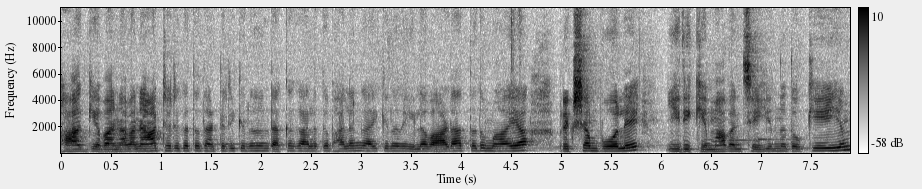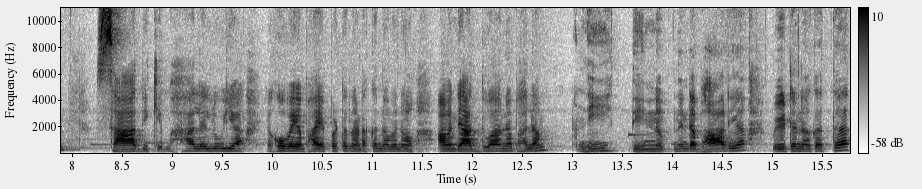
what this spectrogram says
ഭാഗ്യവാൻ. അവൻ ആറ്റരുകത്ത് നട്ടിരിക്കുന്നതും തക്ക കാലത്ത് ഫലം കായ്ക്കുന്നതും ഇല വാടാത്തതുമായ വൃക്ഷം പോലെ ഇരിക്കും. അവൻ ചെയ്യുന്നതൊക്കെയും സാധിക്കും. ഹലലൂയ യഹോവയെ ഭയപ്പെട്ട് നടക്കുന്നവനോ അവന്റെ അധ്വാന ഫലം നീ തിന്നും. നിന്റെ ഭാര്യ വീട്ടിനകത്ത്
